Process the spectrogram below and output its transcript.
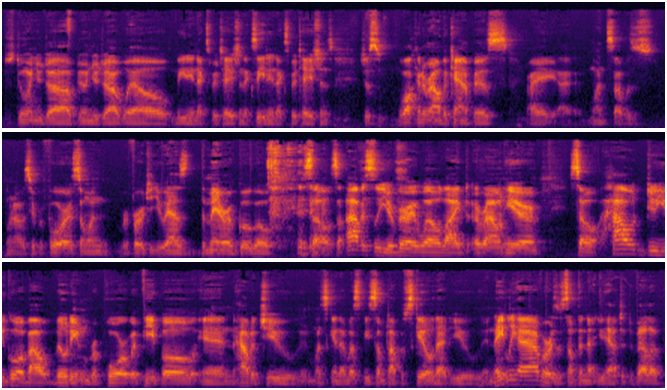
just doing your job, doing your job well, meeting expectations, exceeding expectations, just walking around the campus. Right. I, once I was when I was here before, someone referred to you as the mayor of Google. so so obviously you're very well liked around here. So how do you go about building rapport with people, and how did you? Once again, that must be some type of skill that you innately have, or is it something that you had to develop?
